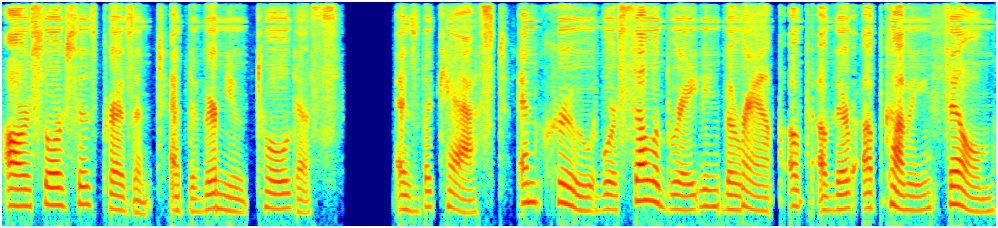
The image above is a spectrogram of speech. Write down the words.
Our sources present at the venue told us as the cast and crew were celebrating the ramp-up of their upcoming film.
